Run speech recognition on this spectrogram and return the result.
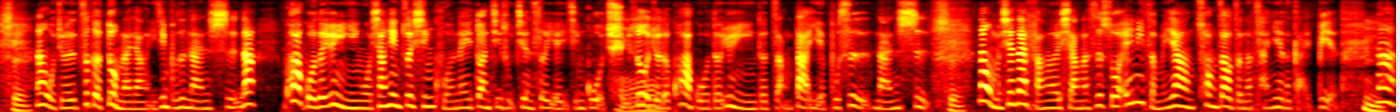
是。那我觉得这个对我们来讲已经不是难事。那跨国的运营，我相信最辛苦的那一段基础建设也已经过去，所以我觉得跨国的运营的长大也不是难事。是。那我们现在反而想的是说，哎，你怎么样创造整个产业的改变？那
